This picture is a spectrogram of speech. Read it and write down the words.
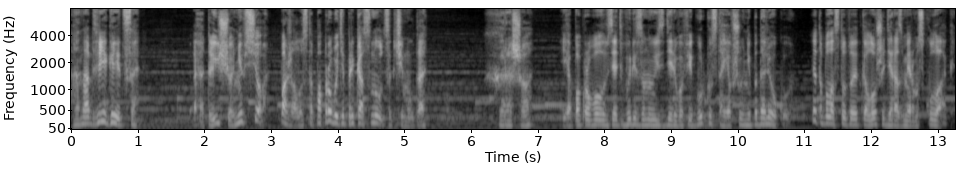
Она двигается. Это еще не все. Пожалуйста, попробуйте прикоснуться к чему-то. Хорошо. Я попробовал взять вырезанную из дерева фигурку, стоявшую неподалеку. Это была статуэтка лошади размером с кулак.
